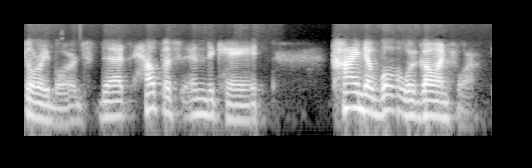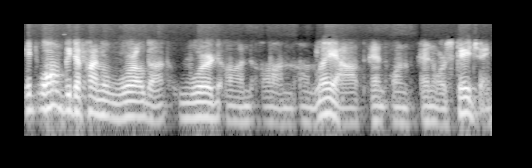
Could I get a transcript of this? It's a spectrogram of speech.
storyboards that help us indicate kind of what we're going for. It won't be the final word on word on on, on layout and on and or staging,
